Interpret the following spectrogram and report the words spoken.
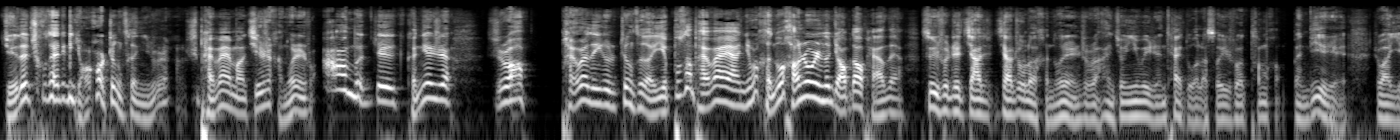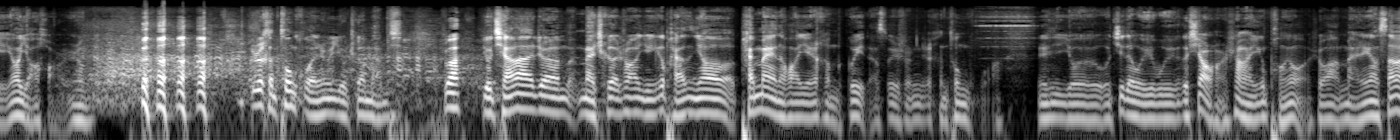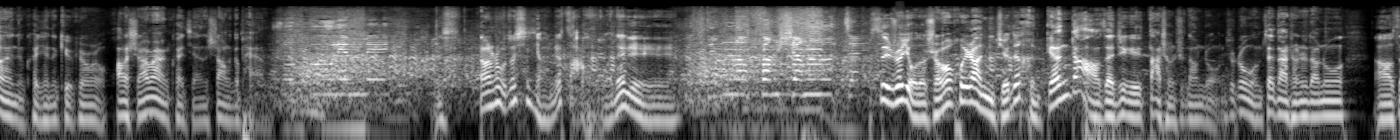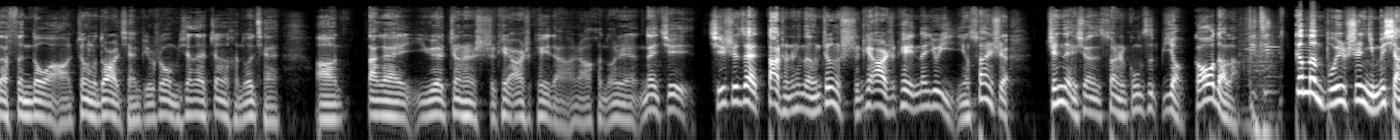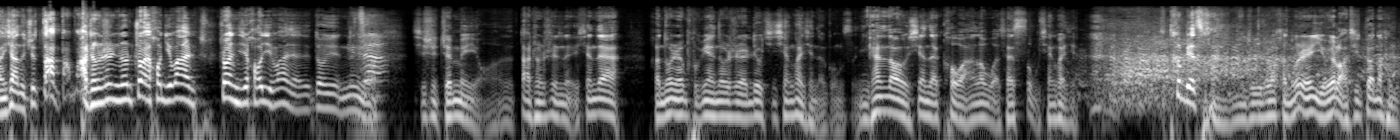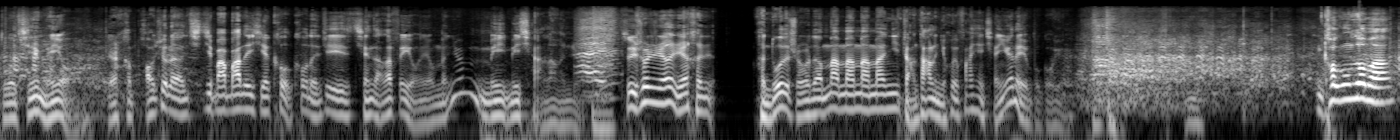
觉得出台这个摇号政策，你说是排外吗？其实很多人说啊，不，这肯定是是吧？排外的一个政策也不算排外呀。你说很多杭州人都摇不到牌子呀，所以说这加加重了很多人是不是，哎，就因为人太多了，所以说他们本地人是吧也要摇号，是吧？就是很痛苦，因为有车买不起，是吧？有钱了就买车是吧？有一个牌子你要拍卖的话也是很贵的，所以说你很痛苦啊。有，我记得我有我有一个笑话，上海一个朋友是吧，买了一辆三万块钱的 QQ，花了十二万块钱上了个牌子。当时我都心想，这咋活呢这是？所以说，有的时候会让你觉得很尴尬啊，在这个大城市当中，就是我们在大城市当中啊，在奋斗啊，挣了多少钱？比如说我们现在挣了很多钱啊，大概一月挣上十 K、二十 K 的，然后很多人，那其其实，在大城市能挣十 K、二十 K，那就已经算是。真的算算是工资比较高的了，根本不是你们想象的，去大大大城市能赚好几万，赚几好几万的东西那种，其实真没有。大城市那，现在很多人普遍都是六七千块钱的工资，你看到现在扣完了，我才四五千块钱，特别惨啊！就是说，很多人以为老 T 赚的很多，其实没有，就是刨去了七七八八的一些扣扣的这些钱杂的费用，我们就没没钱了，反正。所以说，人人很很多的时候，呢慢慢慢慢，你长大了，你会发现钱越来越不够用。你靠工作吗？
